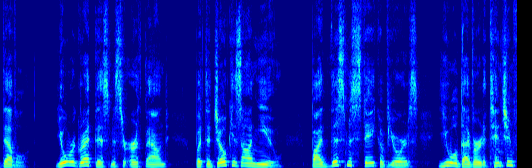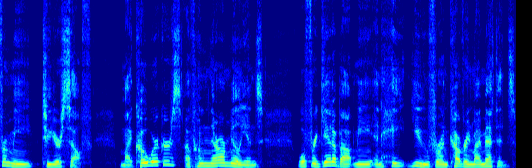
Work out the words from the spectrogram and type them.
Devil, you'll regret this, Mr. Earthbound, but the joke is on you. By this mistake of yours, you will divert attention from me to yourself. My coworkers, of whom there are millions, will forget about me and hate you for uncovering my methods.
